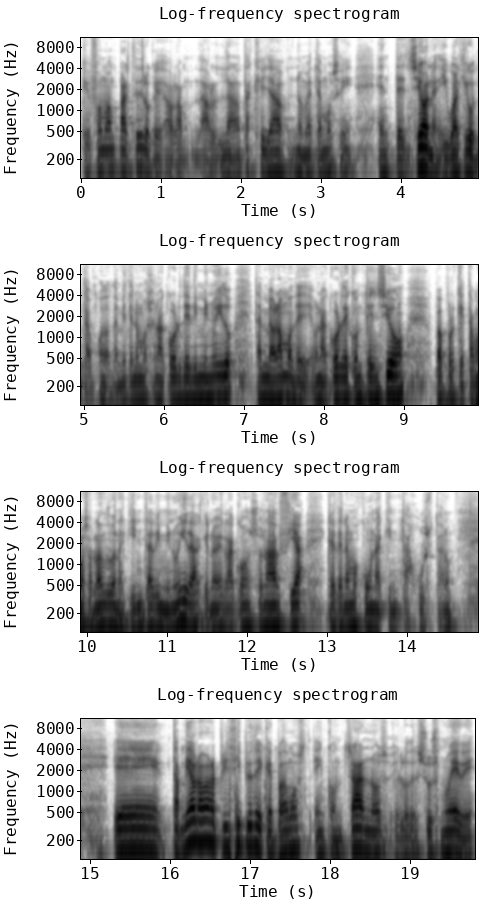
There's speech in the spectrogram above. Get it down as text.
que forman parte de lo que hablamos, las notas que ya nos metemos en, tensiones, igual que cuando también tenemos un acorde disminuido, también hablamos de un acorde con tensión, pues porque estamos hablando de una quinta disminuida, que no es la consonancia que tenemos con una quinta justa, ¿no? Eh, también hablaba al principio de que podemos encontrarnos en lo del SUS 9,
